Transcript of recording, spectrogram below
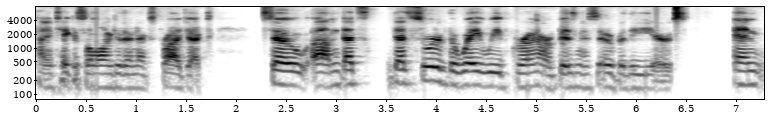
kind of take us along to their next project. So um, that's that's sort of the way we've grown our business over the years. And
